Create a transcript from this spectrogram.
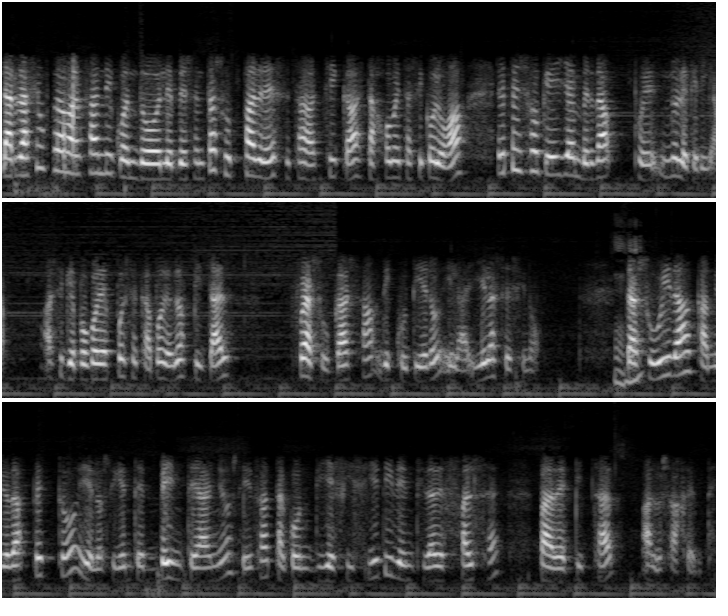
La relación fue avanzando y cuando le presentó a sus padres, esta chica, esta joven, esta psicóloga, él pensó que ella en verdad pues no le quería. Así que poco después se escapó del hospital, fue a su casa, discutieron y la, y él asesinó. Tras su huida cambió de aspecto y en los siguientes 20 años se hizo hasta con 17 identidades falsas para despistar a los agentes.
